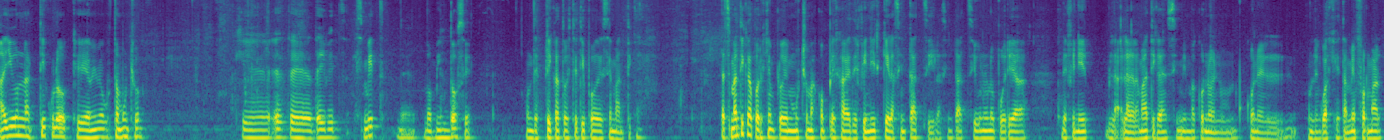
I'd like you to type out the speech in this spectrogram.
Hay un artículo que a mí me gusta mucho, que es de David Smith, de 2012, donde explica todo este tipo de semántica. La semántica, por ejemplo, es mucho más compleja de definir que la sintaxis. La sintaxis uno no podría definir la, gramática en sí misma con, un, el, un lenguaje también formal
